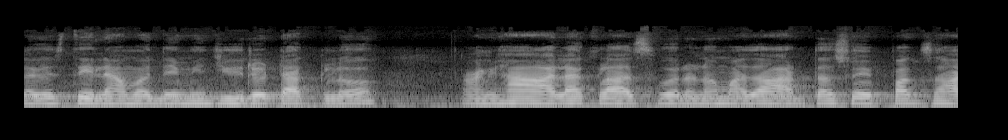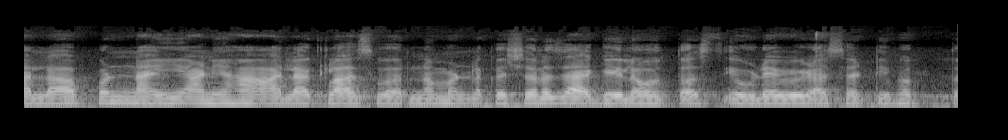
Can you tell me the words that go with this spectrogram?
लगेच तेलामध्ये मी जिरं टाकलं. आणि हा आला क्लासवरनं. माझा अर्धा स्वयंपाक झाला पण नाही आणि हा आला क्लासवरनं. म्हटलं कशाला जा गेला होतास एवढ्या वेळासाठी फक्त.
